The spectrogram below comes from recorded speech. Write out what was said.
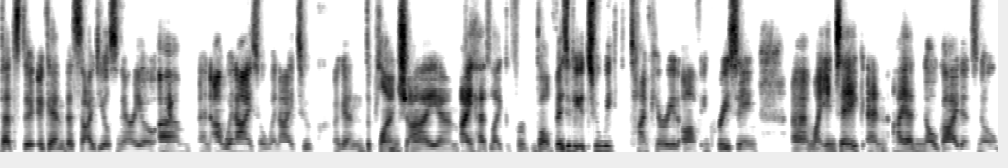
That's the again, that's the ideal scenario. Um, yeah. And I, when I so when I took again the plunge, I um I had like for well basically a two week time period of increasing uh, my intake, and I had no guidance, no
